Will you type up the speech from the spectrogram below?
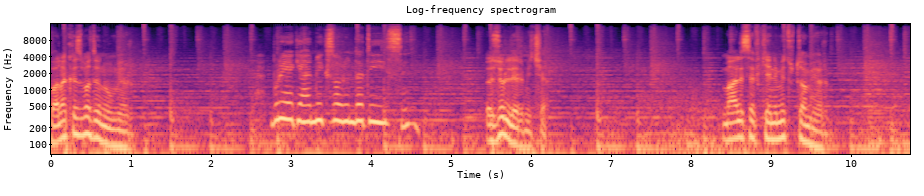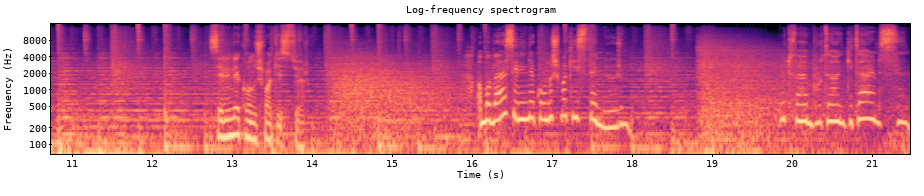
Bana kızmadığını umuyorum. Buraya gelmek zorunda değilsin. Özür dilerim İçe. Maalesef kendimi tutamıyorum. Seninle konuşmak istiyorum. Ama ben seninle konuşmak istemiyorum. Lütfen buradan gider misin?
